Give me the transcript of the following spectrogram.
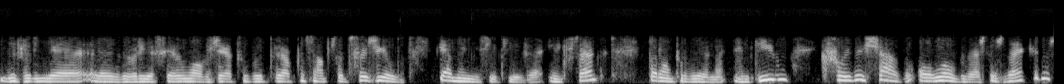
deveria, eh, deveria ser um objeto de preocupação. Portanto, Fagildo é uma iniciativa importante para um problema antigo que foi deixado ao longo destas décadas,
